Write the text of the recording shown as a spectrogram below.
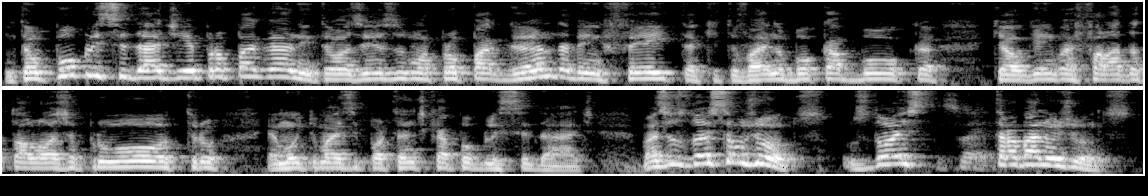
Então, publicidade e propaganda. Então, às vezes, uma propaganda bem feita, que tu vai no boca a boca, que alguém vai falar da tua loja para o outro, é muito mais importante que a publicidade. Mas os dois são juntos, os dois trabalham juntos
